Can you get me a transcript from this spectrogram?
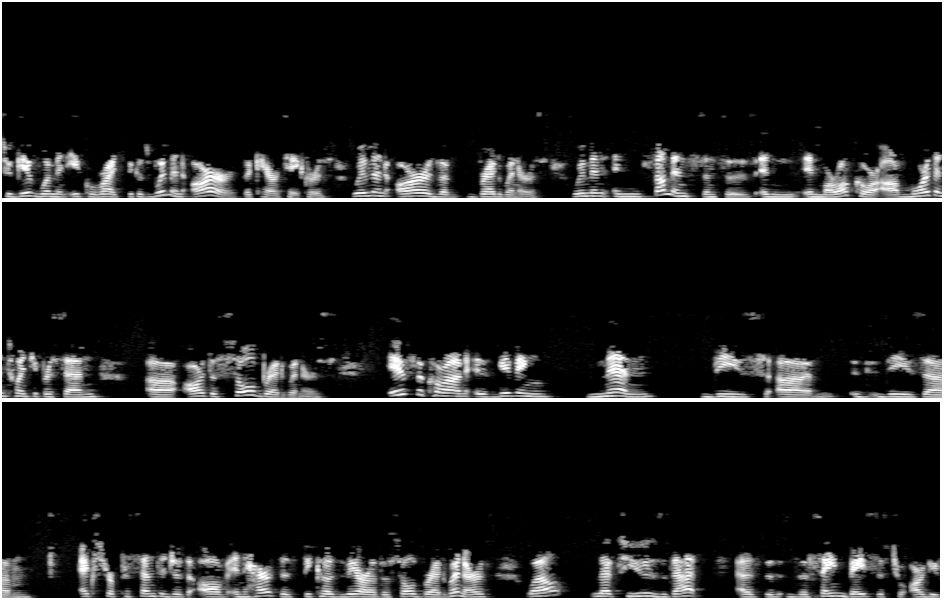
to give women equal rights because women are the caretakers. Women are the breadwinners. Women in some instances in, in Morocco are more than 20% uh, are the sole breadwinners. If the Quran is giving men these um, these um, extra percentages of inheritance because they are the sole breadwinners, well, let's use that as the, the same basis to argue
